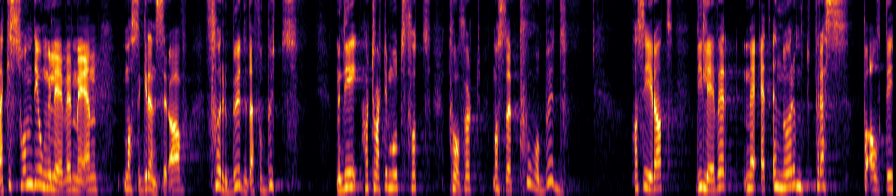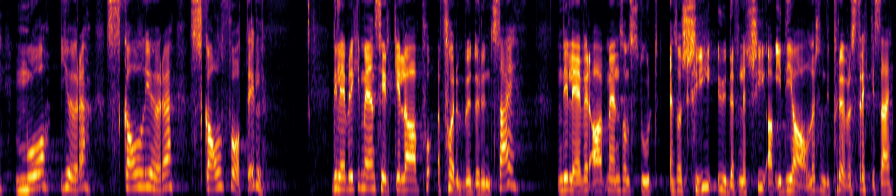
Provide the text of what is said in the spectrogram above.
Det er ikke sånn de unge lever, med en masse grenser av forbud. Det er forbudt. Men de har tvert imot fått påført masse påbud. Han sier at de lever med et enormt press på alt de må gjøre, skal gjøre, skal få til. De lever ikke med en sirkel av forbud rundt seg, men de lever med en sånn, stort, en sånn sky, udefinert sky av idealer som de prøver å strekke seg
